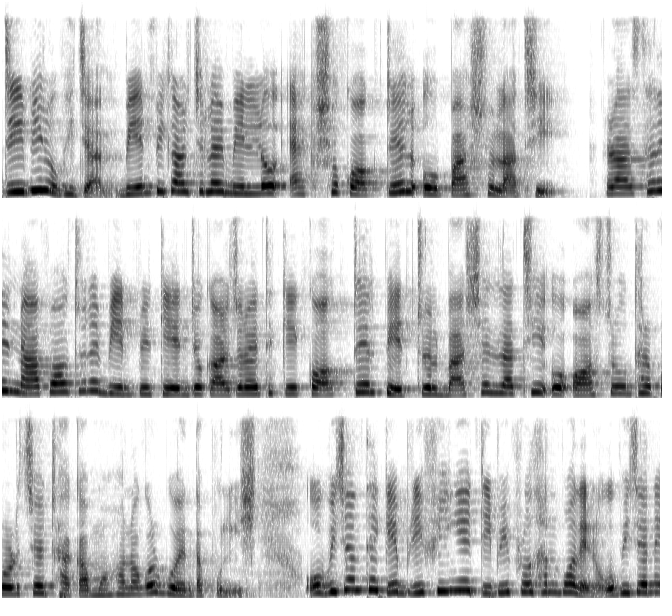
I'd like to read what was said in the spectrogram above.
ডিবির অভিযান। বিএনপি কার্যালয়ে মিলল একশো ককটেল ও পাঁচশো লাঠি। রাজধানীর নয়াপল্টনে বিএনপির কেন্দ্রীয় কার্যালয় থেকে ককটেল, পেট্রোল, বাঁশের লাঠি ও অস্ত্র উদ্ধার করেছে ঢাকা মহানগর গোয়েন্দা পুলিশ। অভিযান থেকে ব্রিফিংয়ে ডিবি প্রধান বলেন, অভিযানে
